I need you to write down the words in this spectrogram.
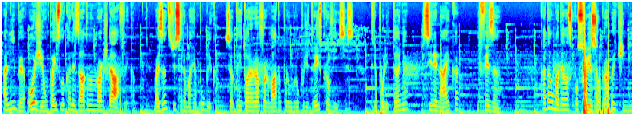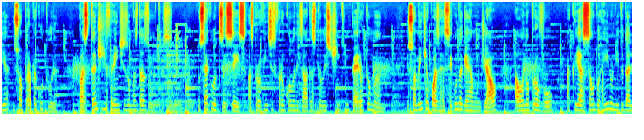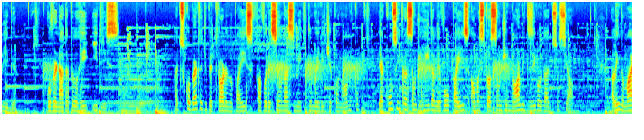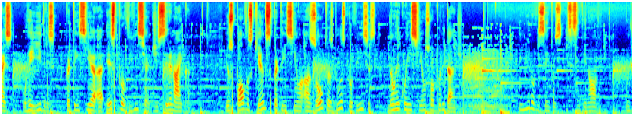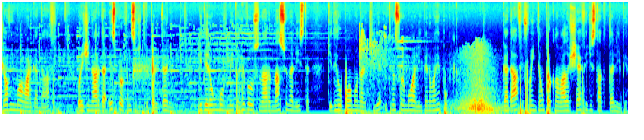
A Líbia hoje é um país localizado no norte da África, mas antes de ser uma república, seu território era formado por um grupo de três províncias: Tripolitânia, Cirenaica e Fezzan. Cada uma delas possuía sua própria etnia e sua própria cultura, bastante diferentes umas das outras. No século XVI, as províncias foram colonizadas pelo extinto Império Otomano, e somente após a Segunda Guerra Mundial, a ONU aprovou a criação do Reino Unido da Líbia, governada pelo rei Idris. A descoberta de petróleo no país favoreceu o nascimento de uma elite econômica e a concentração de renda levou o país a uma situação de enorme desigualdade social. Além do mais, o rei Idris pertencia à ex-província de Cirenaica, e os povos que antes pertenciam às outras duas províncias não reconheciam sua autoridade. Em 1969, um jovem Muammar Gaddafi, originário da ex-província de Tripolitânia, liderou um movimento revolucionário nacionalista que derrubou a monarquia e transformou a Líbia numa república. Gaddafi foi então proclamado chefe de Estado da Líbia.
